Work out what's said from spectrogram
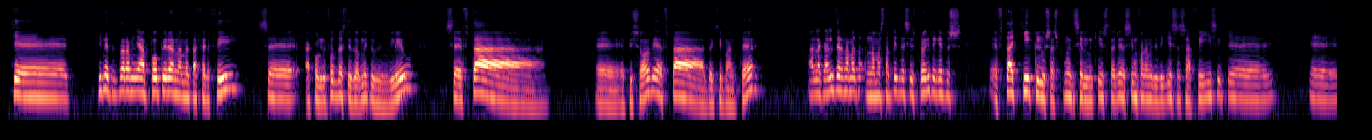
και γίνεται τώρα μια απόπειρα να μεταφερθεί σε, ακολουθώντας τη δομή του βιβλίου σε 7 ε, επεισόδια, 7 ντοκιμαντέρ αλλά καλύτερα να, μετα... να μας τα πείτε εσείς πρόκειται για τους 7 κύκλους ας πούμε της ελληνικής ιστορίας σύμφωνα με τη δική σας αφήγηση και ε,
